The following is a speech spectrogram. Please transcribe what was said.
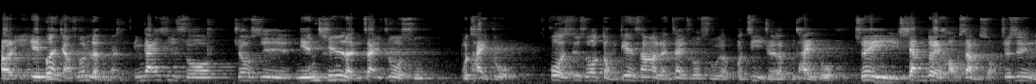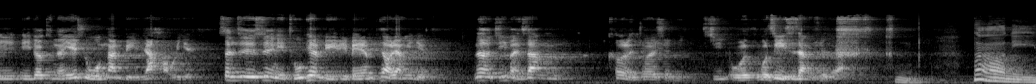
呃，也不能讲说冷门，应该是说就是年轻人在做书不太多。或者是说懂电商的人在做书的，我自己觉得不太多，所以相对好上手。就是你你的可能也许文案比人家好一点，甚至是你图片比比别人漂亮一点，那基本上客人就会选你。我我自己是这样觉得。嗯，那你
